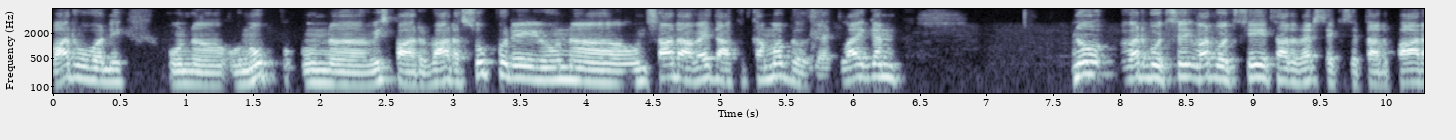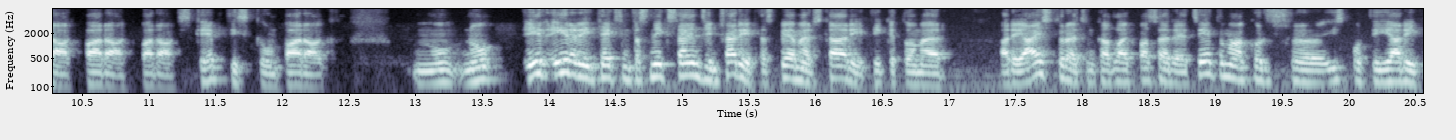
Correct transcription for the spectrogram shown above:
varoni un, un, up, un vispār varas upuri, un, un šādā veidā kaut kā mobilizēt. Lai gan uh, Nu, varbūt, varbūt šī ir tāda versija, kas ir pārāk, pārāk, pārāk skeptiska un pārāk. Nu, nu, ir, ir arī teiksim, tas Niks Enģiņš, arī tas piemērs, kā arī tika tomēr arī aizturēts un kādu laiku pasēdēja cietumā, kurš uh, izplatīja arī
